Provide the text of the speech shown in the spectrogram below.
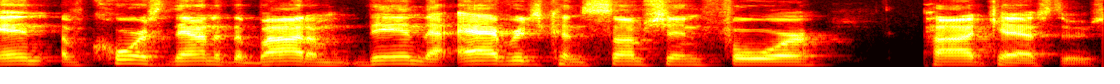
and of course, down at the bottom, then the average consumption for podcasters,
